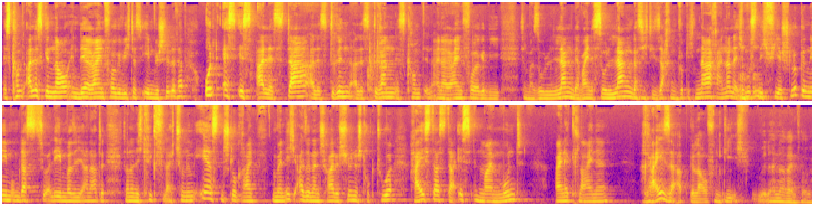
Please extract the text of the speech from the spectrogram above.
es kommt alles genau in der Reihenfolge, wie ich das eben geschildert habe. Und es ist alles da, alles drin, alles dran. Es kommt in einer Reihenfolge, die sag mal, so lang, der Wein ist so lang, dass ich die Sachen wirklich nacheinander, ich muss nicht vier Schlucke nehmen, um das zu erleben, was ich anhatte, sondern ich kriege es vielleicht schon im ersten Schluck rein. Und wenn ich also dann schreibe, schöne Struktur, heißt das, da ist in meinem Mund eine kleine Reise abgelaufen, die ich in einer Reihenfolge.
